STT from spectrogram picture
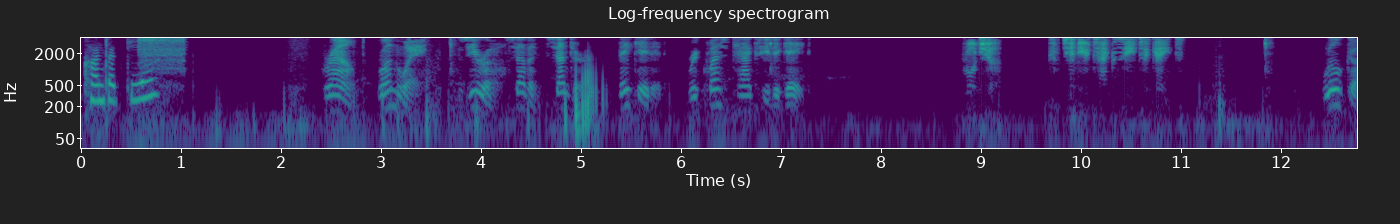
kontaktieren. Ground. Runway. 07 center. Vacated. Request taxi to gate. Roger. Continue taxi to gate. Wilco.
